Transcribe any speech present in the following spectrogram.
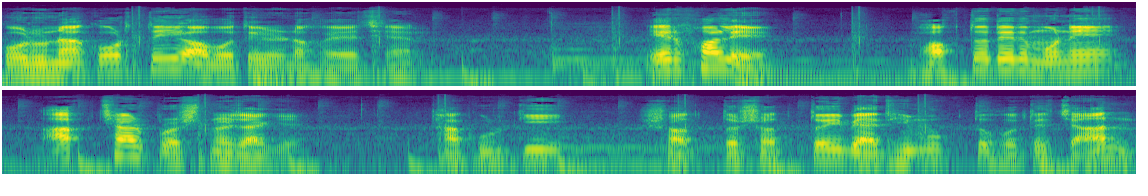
করুণা করতেই অবতীর্ণ হয়েছেন। এর ফলে ভক্তদের মনে আকছার প্রশ্ন জাগে। ঠাকুর কি সত্য সত্যই ব্যাধিমুক্ত হতে চান?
